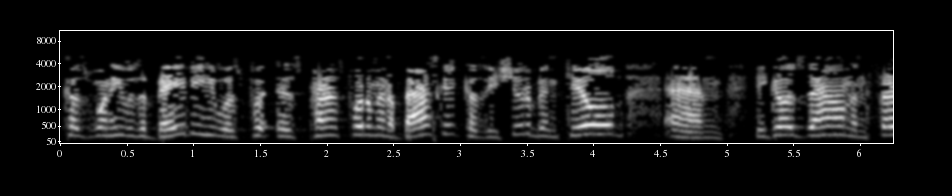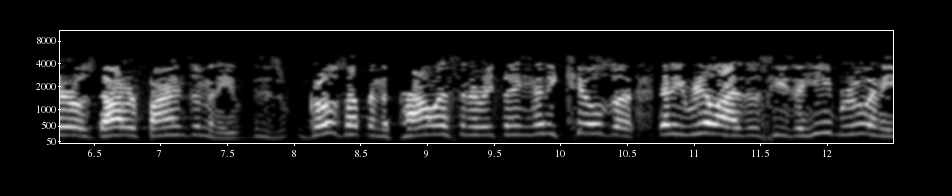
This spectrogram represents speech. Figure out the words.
because when he was a baby, he was put his parents put him in a basket because he should have been killed. And he goes down, and Pharaoh's daughter finds him, and he grows up in the palace and everything. Then he kills a. Then he realizes he's a Hebrew, and he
